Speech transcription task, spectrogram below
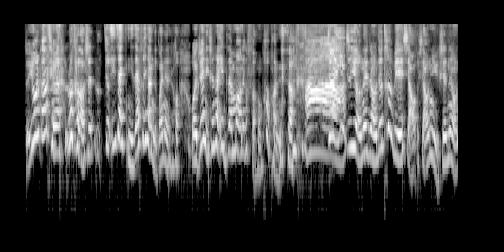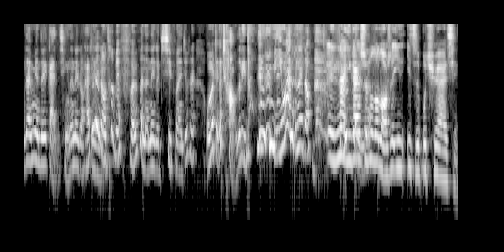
对，因为刚刚前面骆驼老师就一在你在分享你的观点的时候，我觉得你身上一直在冒那个粉红泡泡，你知道吗？啊就一直有那种就特别小小女生那种在面对感情的那种，还是那种特别粉粉的那个气氛，就是我们整个场子里都 弥漫的那种。嗯，那应该是骆驼老师一一直不缺爱情，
